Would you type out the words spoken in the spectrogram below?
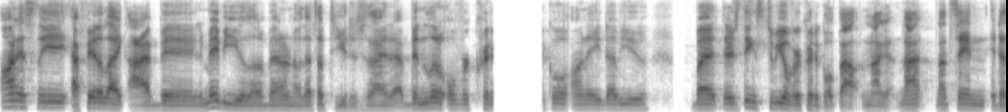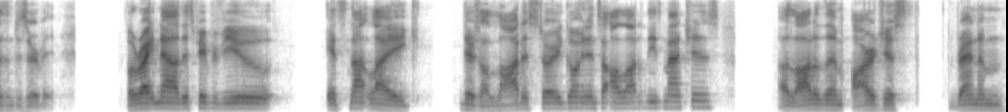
honestly, I feel like I've been maybe you a little bit. I don't know. That's up to you to decide. I've been a little overcritical on AEW, but there's things to be overcritical about. I'm not not not saying it doesn't deserve it. But right now, this pay per view, it's not like there's a lot of story going into a lot of these matches. A lot of them are just random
